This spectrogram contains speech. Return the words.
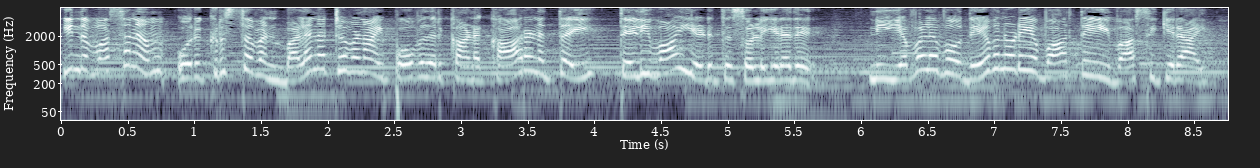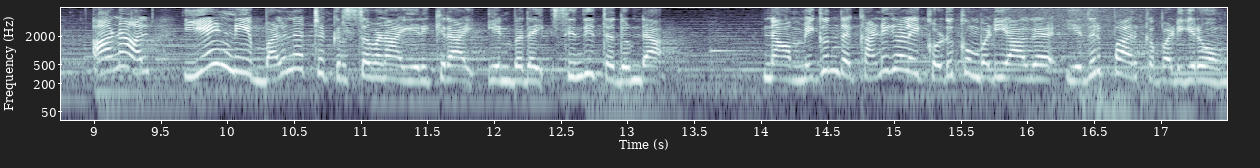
இந்த வசனம் ஒரு கிறிஸ்தவன் பலனற்றவனாய் போவதற்கான காரணத்தை தெளிவாய் எடுத்து சொல்லுகிறது. நீ எவ்வளவோ தேவனுடைய வார்த்தையை வாசிக்கிறாய் ஆனால் ஏன் நீ பலனற்ற கிறிஸ்தவனாய் இருக்கிறாய் என்பதை சிந்தித்ததுண்டா? நாம் மிகுந்த கனிகளை கொடுக்கும்படியாக எதிர்பார்க்கப்படுகிறோம்.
